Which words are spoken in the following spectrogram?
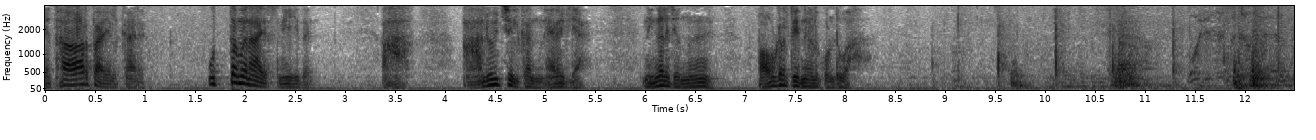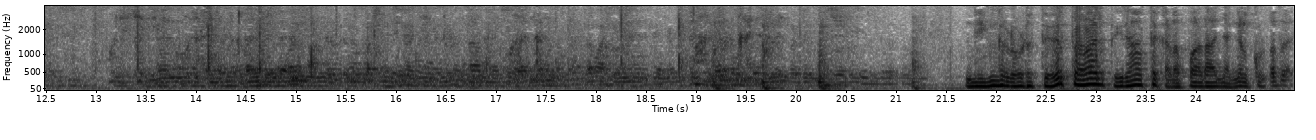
യഥാർത്ഥ അയൽക്കാരൻ. ഉത്തമനായ സ്നേഹിതൻ. ആ ആലോചിച്ച് നിൽക്കാൻ നേരമില്ല. നിങ്ങൾ ചെന്ന് പൗഡർ ടിന്നുകൾ കൊണ്ടുവാ. നിങ്ങളോട് തീർത്താൽ തീരാത്ത കടപ്പാടാ ഞങ്ങൾക്കുള്ളത്.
